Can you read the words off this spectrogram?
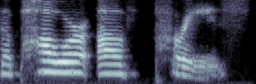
the power of praise.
